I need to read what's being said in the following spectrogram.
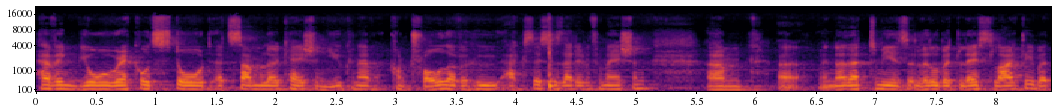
having your records stored at some location. You can have control over who accesses that information. Um, uh, I know that to me is a little bit less likely, but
